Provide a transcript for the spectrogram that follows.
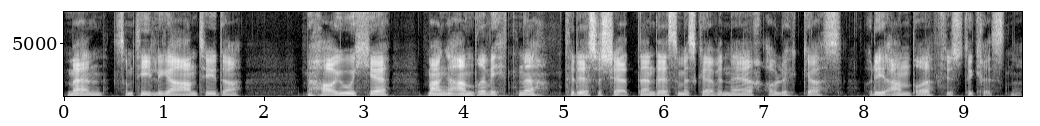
Men, som tidligere antyda, vi har jo ikke mange andre vitner til det som skjedde, enn det som er skrevet ned av Lukas og de andre første kristne.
